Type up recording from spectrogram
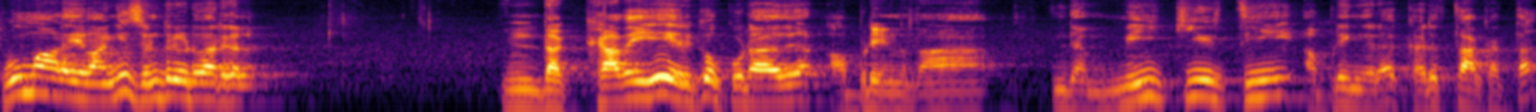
பூமாலை வாங்கி சென்று விடுவார்கள். இந்த கதையே இருக்கக்கூடாது அப்படின்னு தான் இந்த மெய்கீர்த்தி அப்படிங்கிற கருத்தாக்கத்தை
